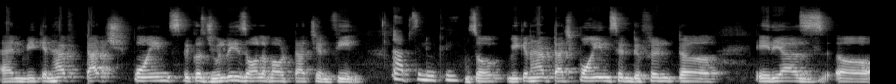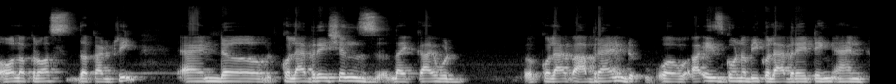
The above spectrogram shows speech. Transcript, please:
and we can have touch points because jewelry is all about touch and feel. Absolutely. So we can have touch points in different uh, areas uh, all across the country and uh, collaborations like I would uh, collab our brand uh, is going to be collaborating and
